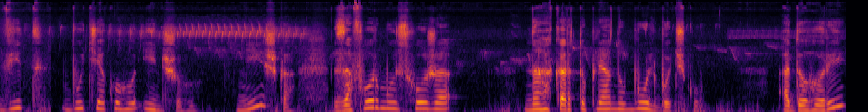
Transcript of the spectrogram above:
від будь-якого іншого. Ніжка за формою схожа на картопляну бульбочку, а догори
